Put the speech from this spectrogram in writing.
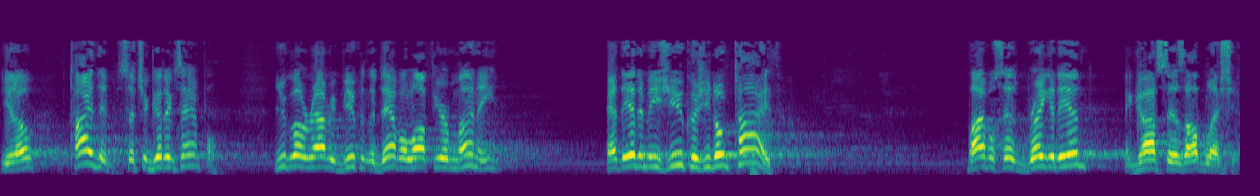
You know, tithing, such a good example. You go around rebuking the devil off your money and the enemy's you because you don't tithe. Bible says bring it in and God says I'll bless you.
